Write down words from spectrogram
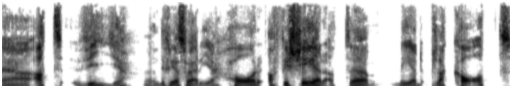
eh, att vi, det fria Sverige, har affischerat eh, med plakat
